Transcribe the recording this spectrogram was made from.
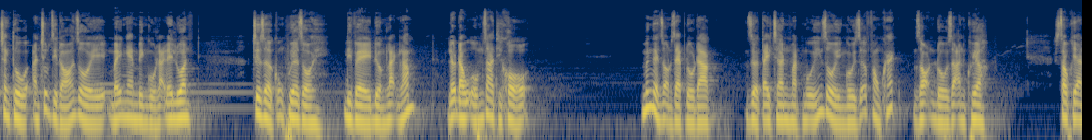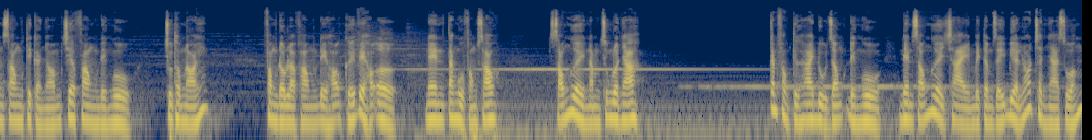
tranh thủ ăn chút gì đó rồi mấy anh em mình ngủ lại đây luôn. Chứ giờ cũng khuya rồi, đi về đường lạnh lắm, lỡ đau ốm ra thì khổ." Mấy người dọn dẹp đồ đạc, rửa tay chân mặt mũi rồi ngồi giữa phòng khách dọn đồ ra ăn khuya. Sau khi ăn xong thì cả nhóm chia phòng để ngủ. Chú Thông nói: "Phòng đầu là phòng để họ cưới về họ ở, nên ta ngủ phòng sau." sáu người nằm chung luôn nha. Căn phòng thứ hai đủ rộng để ngủ nên sáu người trải mấy tấm giấy bìa lót trần nhà xuống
